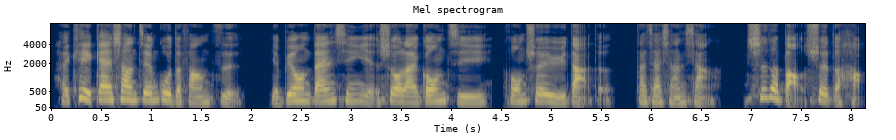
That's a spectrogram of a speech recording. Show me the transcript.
还可以盖上坚固的房子，也不用担心野兽来攻击、风吹雨打的。大家想想。吃得饱，睡得好，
